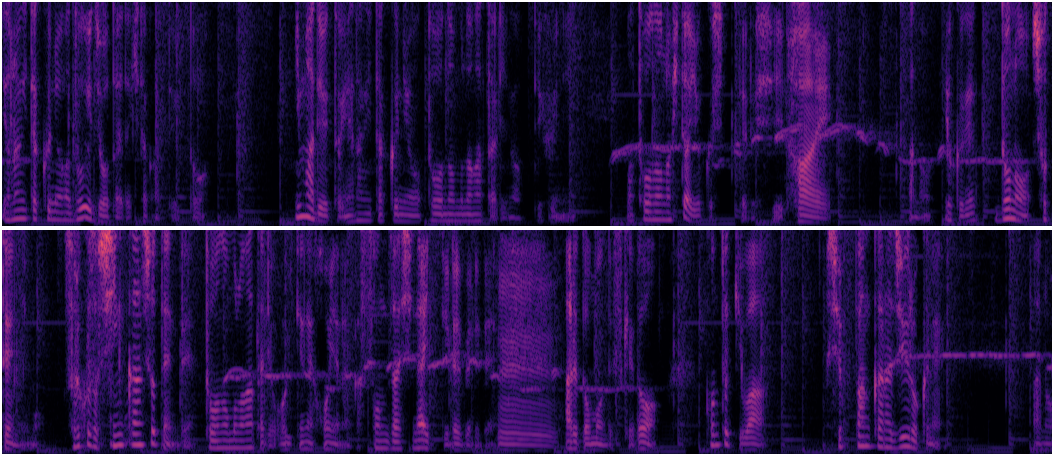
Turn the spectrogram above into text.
柳田国夫がどういう状態で来たかっていうと、今で言うと柳田国夫遠野物語のっていうふうに、まあ、遠野の人はよく知ってるし、はい。あの、よくね、どの書店にも、それこそ新刊書店で遠野物語を置いてない本屋なんか存在しないっていうレベルであると思うんですけど、この時は出版から16年、あの、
